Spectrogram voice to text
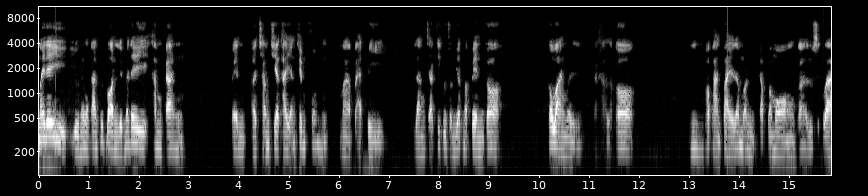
ไม่ได้อยู่ในวงการฟุตบอล หรือไม่ได้ทำการเป็นเอ่อแชมป์เชียร์ไทยอย่างเข้มข้นมา 8 ปี หลังจากที่คุณสมยศมาเป็นก็ก็วางมือนะครับแล้วก็พอผ่านไปแล้วมันกลับมามองก็รู้สึกว่า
